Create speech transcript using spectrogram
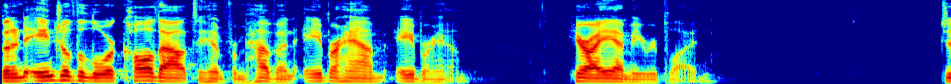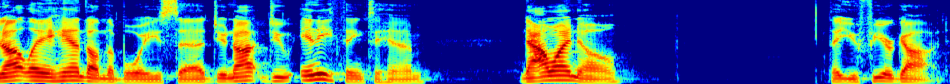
But an angel of the Lord called out to him from heaven, Abraham, Abraham. Here I am, he replied. Do not lay a hand on the boy, he said. Do not do anything to him. Now I know that you fear God,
